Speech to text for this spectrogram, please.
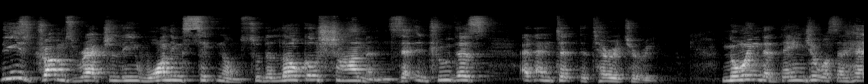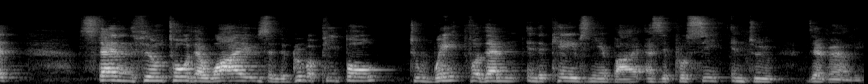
These drums were actually warning signals to the local shamans that intruders had entered the territory. Knowing that danger was ahead, Stan and Phil told their wives and the group of people to wait for them in the caves nearby as they proceed into their valley.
